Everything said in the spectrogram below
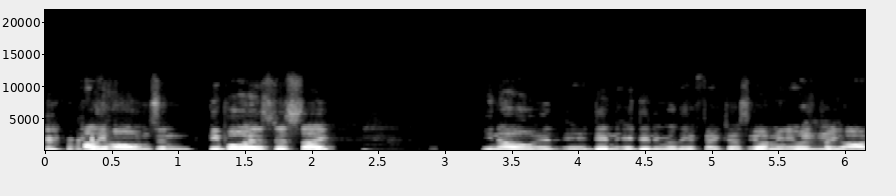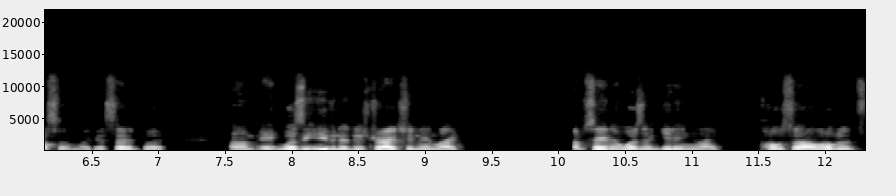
Holly Holmes and people, it's just like, you know, it, it didn't it didn't really affect us. I mean, it was mm-hmm. pretty awesome, like I said, but um, it wasn't even a distraction. And like I'm saying, it wasn't getting like posted all over the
